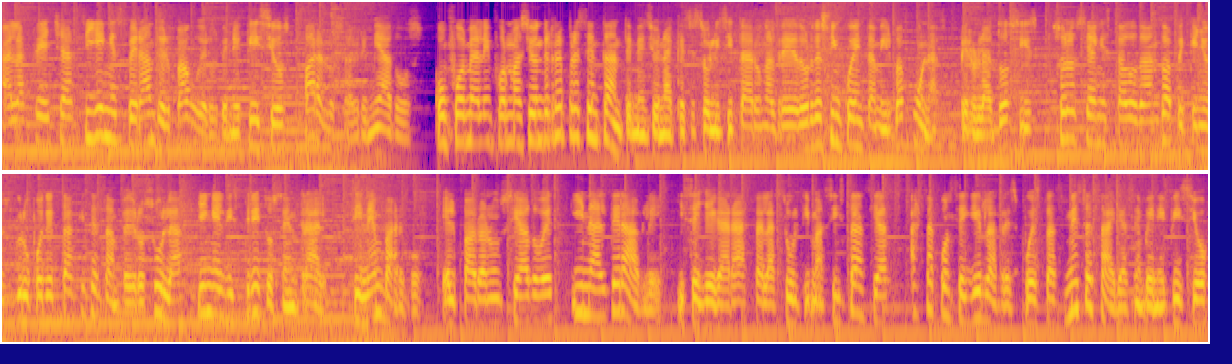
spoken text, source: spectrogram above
A la fecha siguen esperando el pago de los beneficios para los agremiados. Conforme a la información del representante menciona que se solicitaron alrededor de 50 mil vacunas, pero las dosis solo se han estado dando a pequeños grupos de taxis en San Pedro Sula y en el Distrito Central. Sin embargo, el paro anunciado es inalterable y se llegará hasta las últimas instancias hasta conseguir las respuestas necesarias en beneficio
